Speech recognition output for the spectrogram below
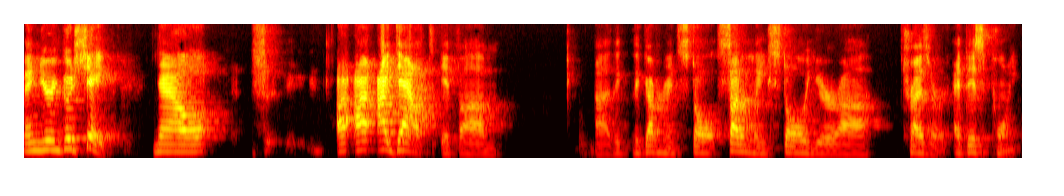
and you're in good shape. Now, I, I doubt if um, uh, the, the government stole suddenly stole your uh, Trezor at this point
